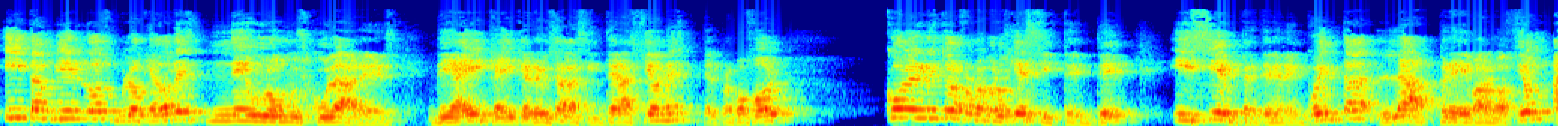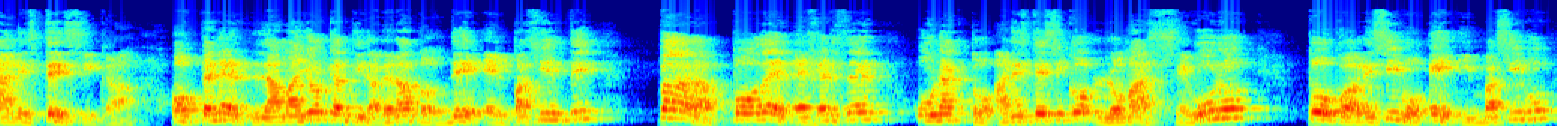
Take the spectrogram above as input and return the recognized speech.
y también los bloqueadores neuromusculares. De ahí que hay que revisar las interacciones del propofol con el resto de la farmacología existente y siempre tener en cuenta la preevaluación anestésica. Obtener la mayor cantidad de datos del paciente para poder ejercer un acto anestésico lo más seguro, poco agresivo e invasivo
